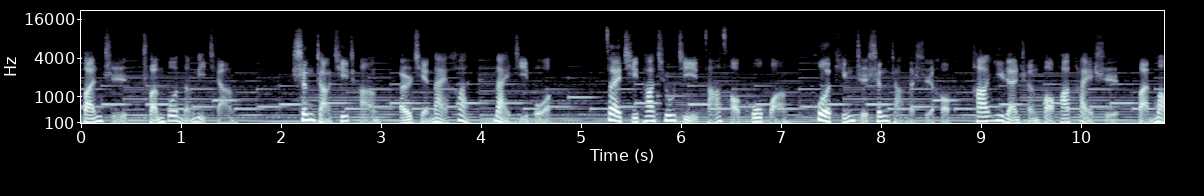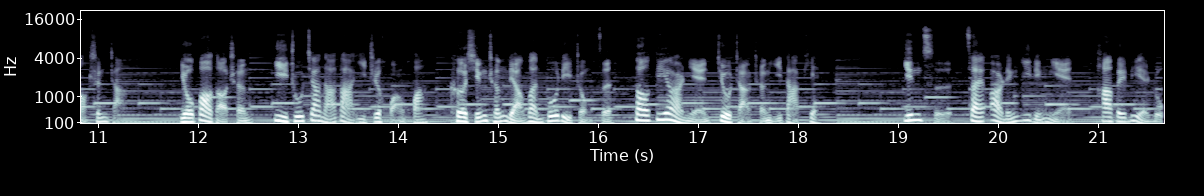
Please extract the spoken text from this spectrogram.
繁殖传播能力强，生长期长，而且耐旱耐瘠薄。在其他秋季杂草枯黄或停止生长的时候，它依然呈爆发态势繁茂生长。有报道称，一株加拿大一枝黄花可形成两万多粒种子，到第二年就长成一大片。因此，在二零一零年，它被列入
